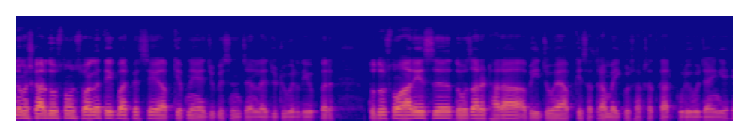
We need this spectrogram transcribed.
नमस्कार दोस्तों, स्वागत है एक बार फिर से आपके अपने एजुकेशन चैनल एजुट्यूबर दी पर तो दोस्तों, आर एस दो हज़ार अठारह अभी जो है आपके सत्रह मई को साक्षात्कार पूरे हो जाएँगे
